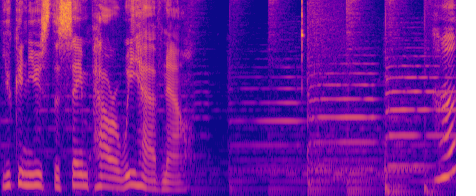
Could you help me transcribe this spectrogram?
you can use the same power we have now. Huh?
